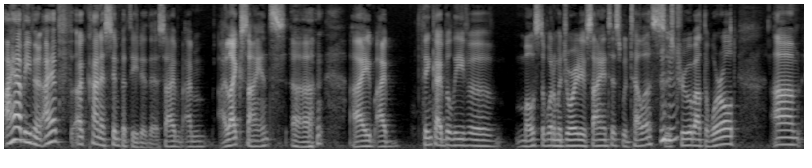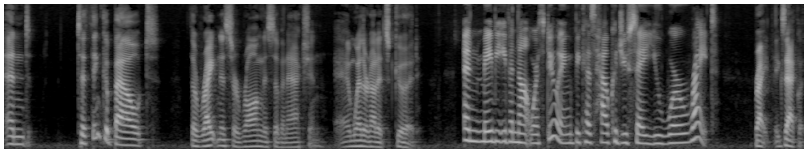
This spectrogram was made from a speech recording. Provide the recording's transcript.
I have even I have a kind of sympathy to this. I, I'm I like science. Uh, I I think I believe uh, most of what a majority of scientists would tell us mm-hmm. is true about the world. Um, and to think about the rightness or wrongness of an action and whether or not it's good. And maybe even not worth doing because how could you say you were right? Right, exactly.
